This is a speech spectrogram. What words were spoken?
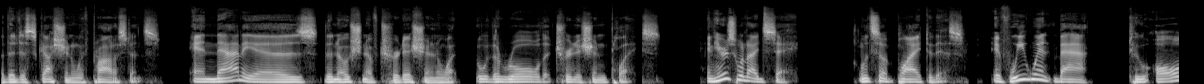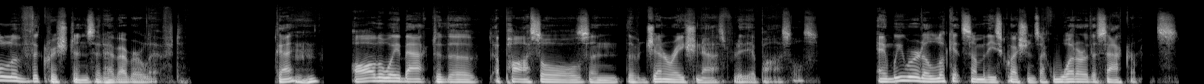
the discussion with Protestants. And that is the notion of tradition and what the role that tradition plays. And here's what I'd say. Let's apply it to this. If we went back to all of the Christians that have ever lived, okay? Mhm. All the way back to the apostles and the generation after the apostles. And we were to look at some of these questions like what are the sacraments?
